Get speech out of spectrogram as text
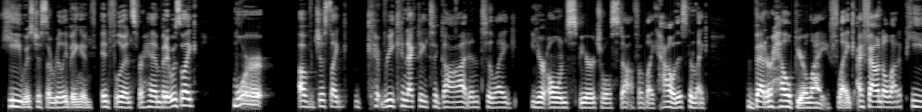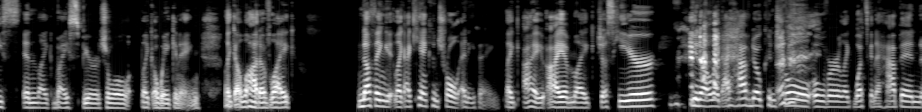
he was just a really big inf- influence for him but it was like more of just like c- reconnecting to god and to like your own spiritual stuff of like how this can like better help your life. Like i found a lot of peace in like my spiritual like awakening. Like a lot of like nothing like i can't control anything like i i am like just here you know like i have no control over like what's going to happen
